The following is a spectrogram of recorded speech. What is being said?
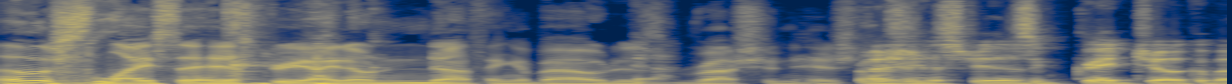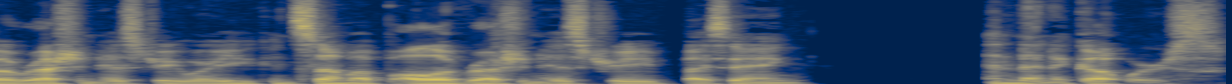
another slice of history I know nothing about is Yeah. Russian history. Russian history. There's a great joke about Russian history where you can sum up all of Russian history by saying, "And then it got worse."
